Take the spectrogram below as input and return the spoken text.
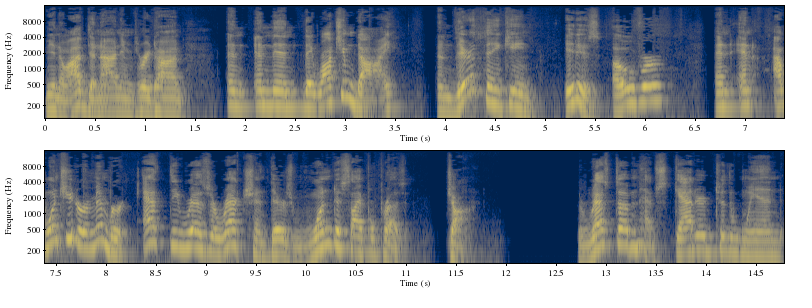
you know I've denied him three times, and and then they watch him die, and they're thinking it is over. And and I want you to remember at the resurrection, there's one disciple present, John. The rest of them have scattered to the wind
